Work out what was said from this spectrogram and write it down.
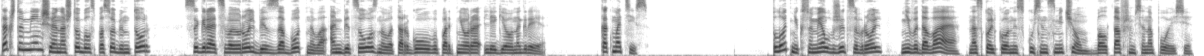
Так что меньшее, на что был способен Тор — сыграть свою роль беззаботного, амбициозного торгового партнера Легиона Грея. Как Матис. Плотник сумел вжиться в роль, не выдавая, насколько он искусен с мечом, болтавшимся на поясе.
